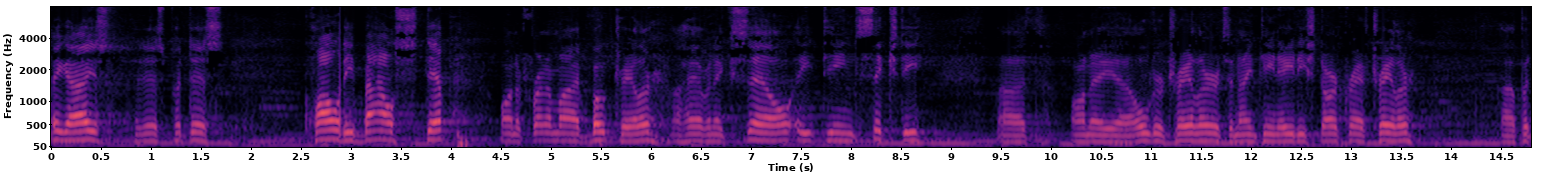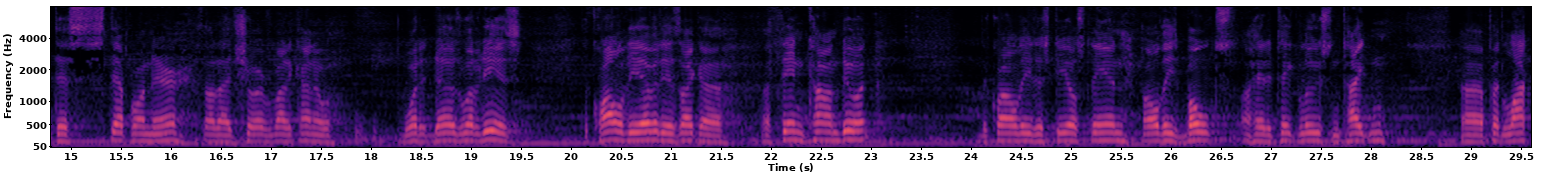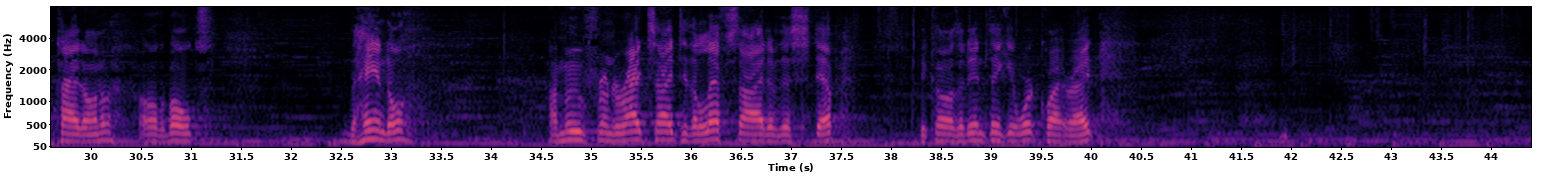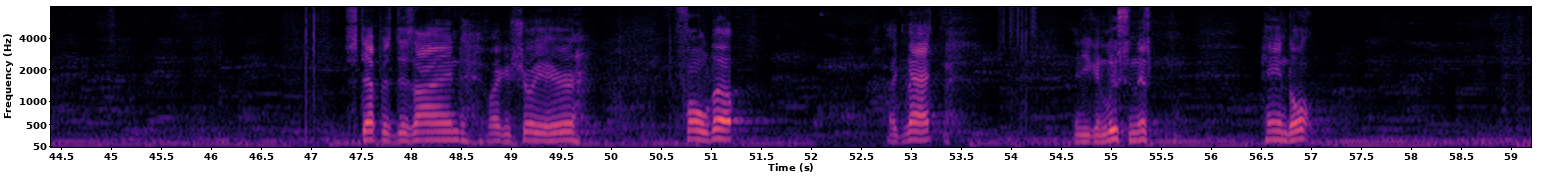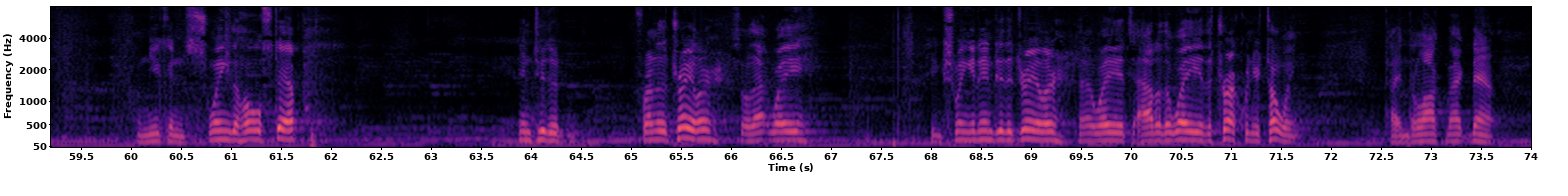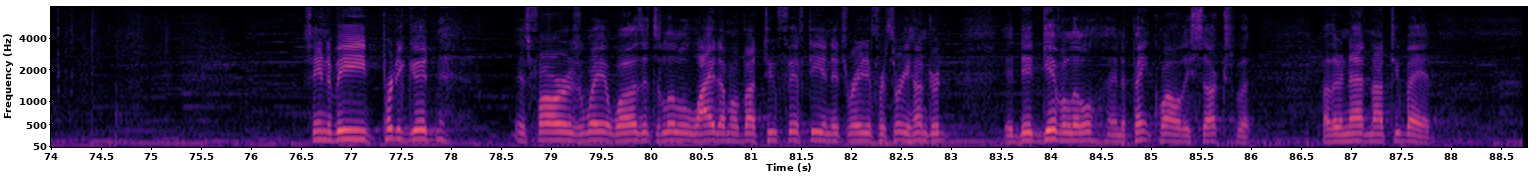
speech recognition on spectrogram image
Hey guys, I just put this quality bow step on the front of my boat trailer. I have an Excel 1860 uh, on a uh, older trailer. It's a 1980 Starcraft trailer. I put this step on there. Thought I'd show everybody kind of what it does, what it is. The quality of it is like a, a thin conduit. The quality of the steel's thin. All these bolts I had to take loose and tighten. Uh, put Loctite on them, all the bolts. The handle, I moved from the right side to the left side of this step because I didn't think it worked quite right. Step is designed, if I can show you here, to fold up like that. And you can loosen this handle and you can swing the whole step into the front of the trailer. So that way you can swing it into the trailer. That way it's out of the way of the truck when you're towing. Tighten the lock back down. Seemed to be pretty good as far as the way it was. It's a little light. I'm about 250 and it's rated for 300 it did give a little and the paint quality sucks but other than that not too bad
